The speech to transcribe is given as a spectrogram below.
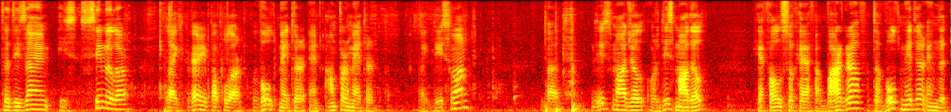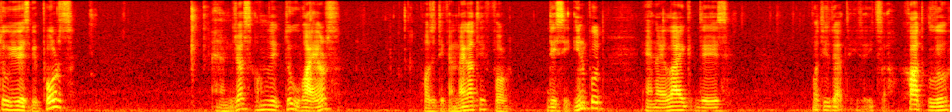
The design is similar like very popular voltmeter and ampermeter like this one. But this module or this model have also have a bar graph, the voltmeter and the two USB ports and just only two wires positive and negative for DC input. And I like this what is that? It's a hot glue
